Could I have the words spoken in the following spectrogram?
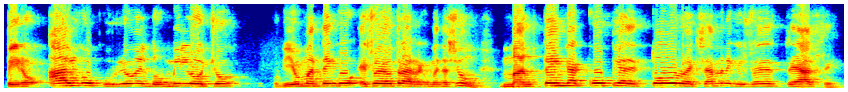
pero algo ocurrió en el 2008 porque yo mantengo, eso es otra recomendación, mantenga copia de todos los exámenes que usted se hace,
